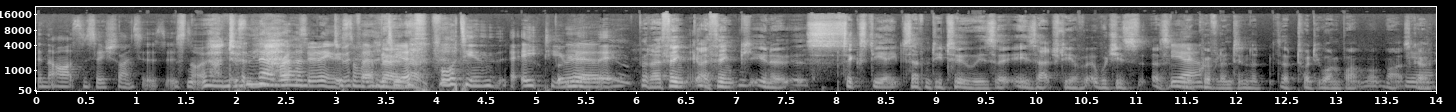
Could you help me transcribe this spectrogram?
in the arts and social sciences, it's, It's not a hundred. it's never a hundred anyway. To It's a somewhere third, No, between no. forty and eighty, Yeah. really. But I think I think you know 68, 72 is a, is actually a, which is as the equivalent in the, the twenty one mark Yeah. scale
